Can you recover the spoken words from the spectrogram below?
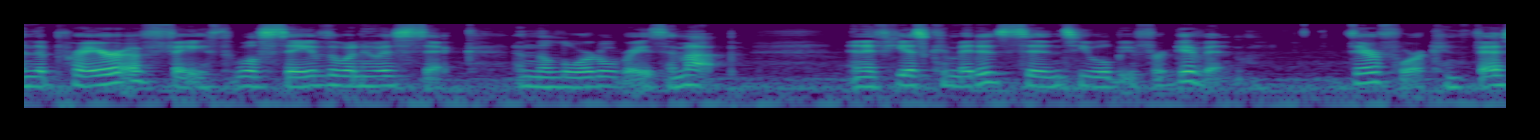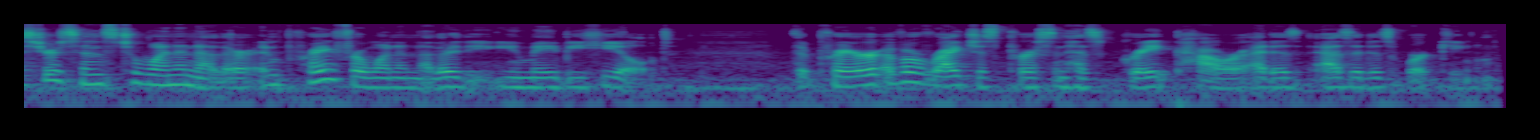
And the prayer of faith will save the one who is sick, and the Lord will raise him up and if he has committed sins, he will be forgiven. Therefore, confess your sins to one another and pray for one another that you may be healed. The prayer of a righteous person has great power as it is working.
